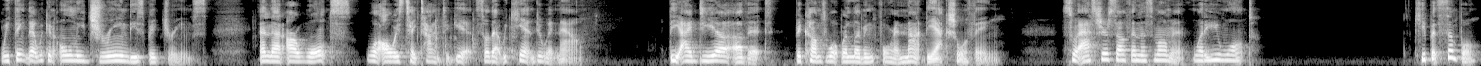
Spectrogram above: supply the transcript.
We think that we can only dream these big dreams and that our wants will always take time to get so that we can't do it now. The idea of it becomes what we're living for and not the actual thing. So ask yourself in this moment, what do you want? Keep it simple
